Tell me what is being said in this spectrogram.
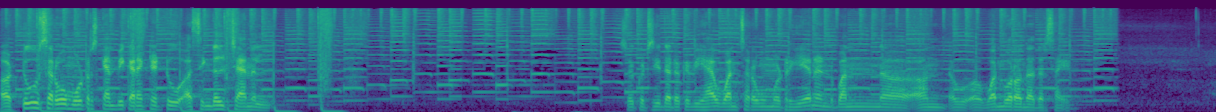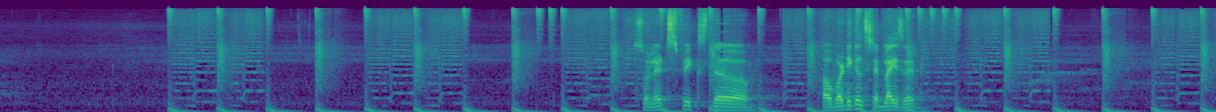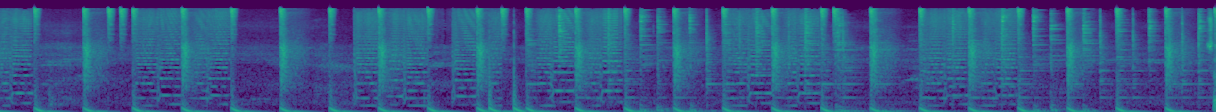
uh, two servo motors can be connected to a single channel. So you could see that okay we have one servo motor here and one uh, on one more on the other side. So let's fix the uh, vertical stabilizer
